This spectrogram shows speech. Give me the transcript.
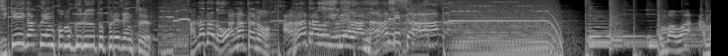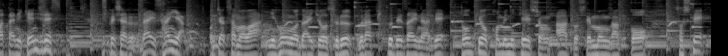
滋慶学園 COM グループ presents。あなたの？あなたのあなたの夢は何ですか？こんばんは浜谷健二です。スペシャル第3夜。お客様は日本を代表するグラフィックデザイナーで東京コミュニケーションアート専門学校そして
